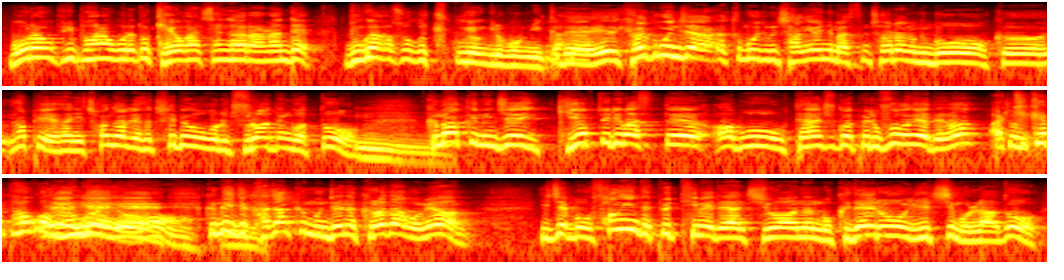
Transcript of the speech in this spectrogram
뭐라고 비판하고 그래도 개혁할 생각을 안 하는데 누가 가서 그 축구 경기를 봅니까? 네, 결국은 이제 아까 뭐장 의원님 말씀처럼 뭐 그 협회 예산이 천억에서 700억으로 줄어든 것도 음. 그만큼 이제 기업들이 봤을 때아뭐 대한축구협회를 후원해야 되나? 아, 티켓 파워가 없는 거예요. 근데 이제 가장 큰 문제는 그러다 보면 이제 뭐 성인 대표팀에 대한 지원은 뭐 그대로일지 몰라도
